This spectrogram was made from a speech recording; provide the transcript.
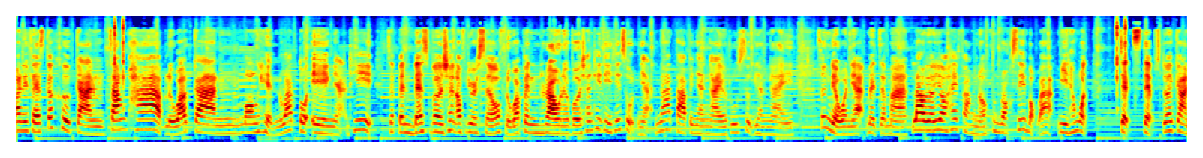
manifest ก็คือการสร้างภาพหรือว่าการมองเห็นว่าตัวเองเนี่ย ที่จะเป็น best version of yourself หรือว่าเป็นเราในเวอร์ชันที่ดีที่สุดเนี่ย หน้าตาเป็นยังไงรู้สึกยังไง ซึ่งเดี๋ยววันนี้เมจะมาเล่าย่อๆให้ฟังเนาะคุณ Roxy บอกว่ามีทั้งหมด 7 steps ด้วยกัน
